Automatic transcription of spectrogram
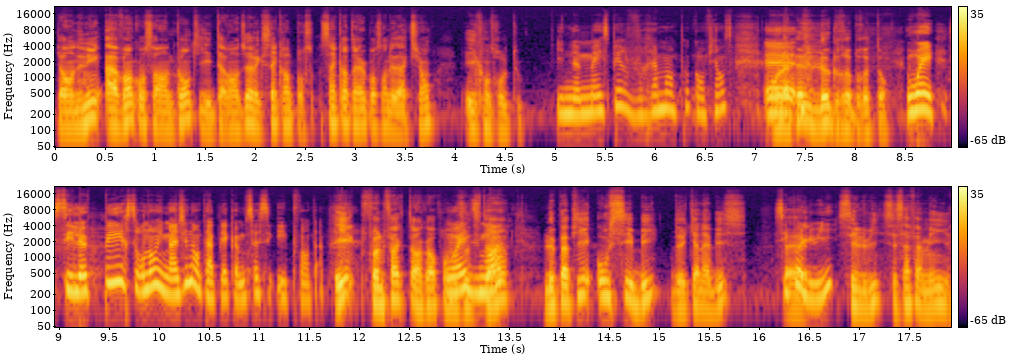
Puis à un moment donné, avant qu'on s'en rende compte, il était rendu avec 50 51% des actions et il contrôle tout. il ne m'inspire vraiment pas confiance. On Euh, l'appelle l'ogre breton. Oui, c'est le pire surnom. Imagine, on t'appelait comme ça, c'est épouvantable. Et, fun fact encore pour nos Ouais, auditeurs, le papier OCB de cannabis, C'est Euh, pas lui. c'est lui, c'est sa famille.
